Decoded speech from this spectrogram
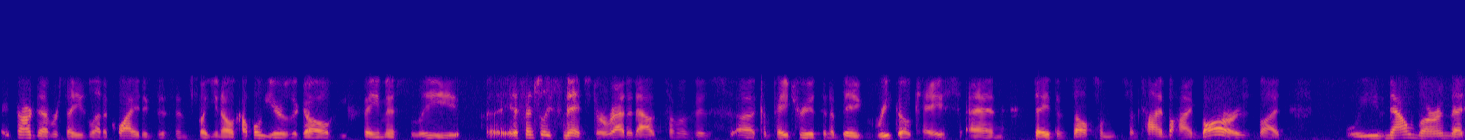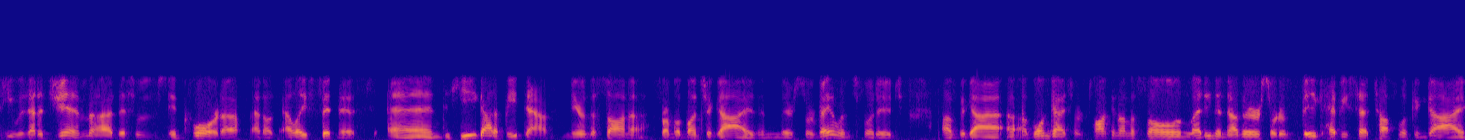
it's hard to ever say he's led a quiet existence, but you know, a couple years ago, he famously, uh, essentially snitched or ratted out some of his uh, compatriots in a big RICO case and saved himself some some time behind bars. But we've now learned that he was at a gym. Uh, this was in Florida at a LA Fitness, and he got a beatdown near the sauna from a bunch of guys, and there's surveillance footage of the guy of one guy sort of talking on the phone, letting another sort of big, heavy set, tough looking guy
